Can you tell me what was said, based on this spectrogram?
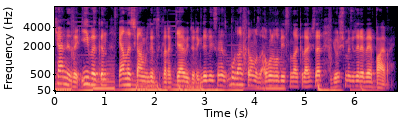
Kendinize iyi bakın. Yanlış çıkan videoları tıklayarak diğer videoya gidebilirsiniz. Buradan kanalımıza abone olabilirsiniz arkadaşlar. Görüşmek üzere ve bay bay.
